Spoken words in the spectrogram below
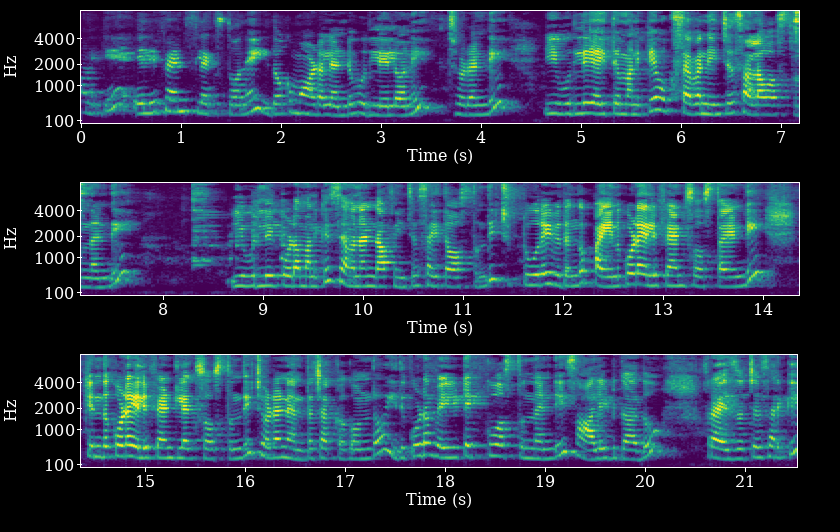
మనకి ఎలిఫెంట్స్ లెగ్స్తోనే ఇదొక మోడల్ అండి ఉర్లీలోని. చూడండి. ఈ ఉర్లీ అయితే మనకి ఒక సెవెన్ ఇంచెస్ అలా వస్తుందండి. ఈ ఉల్లి కూడా మనకి సెవెన్ అండ్ హాఫ్ ఇంచెస్ అయితే వస్తుంది. చుట్టూరే ఈ విధంగా పైన కూడా ఎలిఫెంట్స్ వస్తాయండి. కింద కూడా ఎలిఫెంట్ లెగ్స్ వస్తుంది. చూడండి ఎంత చక్కగా ఉందో. ఇది కూడా వెయిట్ ఎక్కువ వస్తుందండి. సాలిడ్ కాదు. ప్రైస్ వచ్చేసరికి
